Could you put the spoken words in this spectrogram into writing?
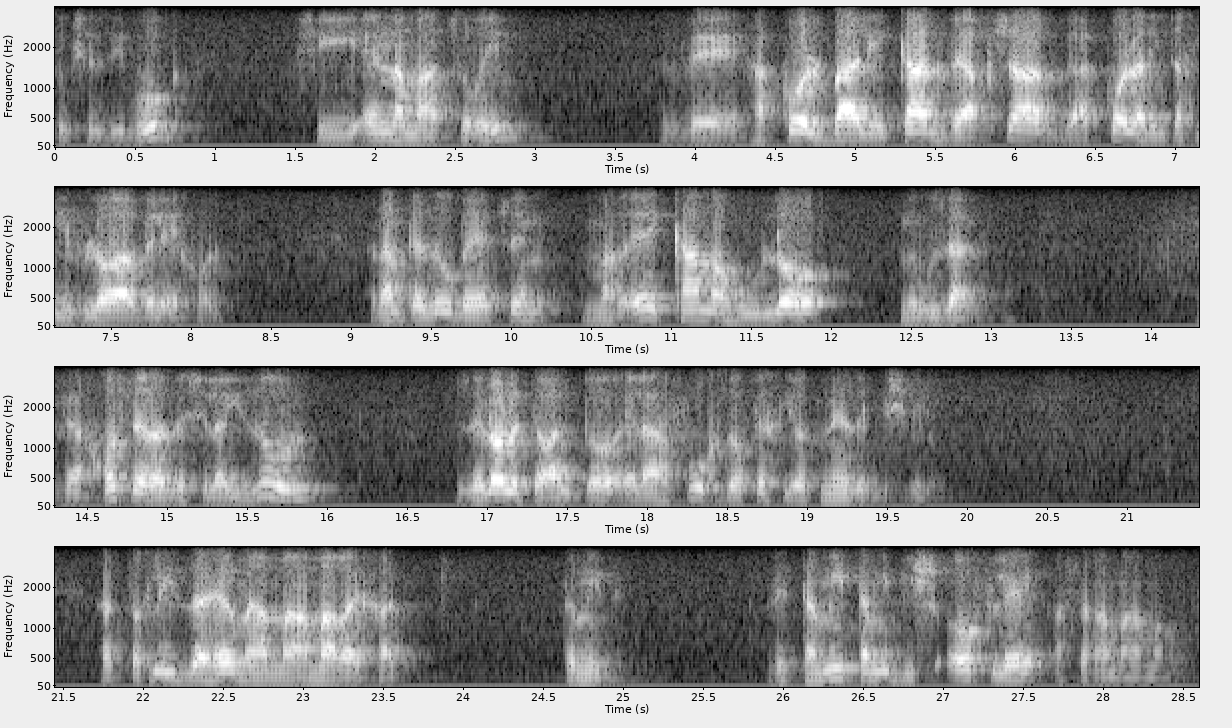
סוג של זיווג, שהיא אין לה מעצורים, והכל בא לי כאן ועכשיו, והכל אני צריך לבלוע ולאכול. אדם כזה הוא בעצם מראה כמה הוא לא מאוזן. והחוסר הזה של האיזון זה לא לתועלתו, אלא הפוך, זה הופך להיות נזק בשבילו. אז צריך להיזהר מהמאמר האחד, תמיד. ותמיד תמיד לשאוף לעשרה מאמרות.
